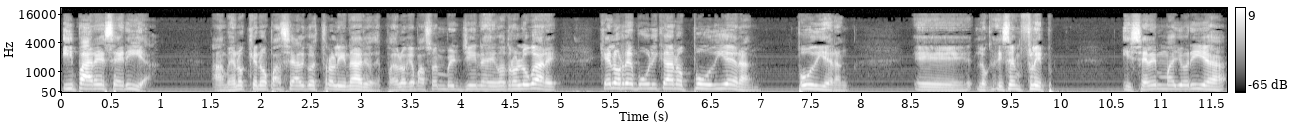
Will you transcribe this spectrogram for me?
Y parecería, a menos que no pase algo extraordinario después de lo que pasó en Virginia y en otros lugares, que los republicanos pudieran, pudieran eh, lo que dicen flip y ser en mayoría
